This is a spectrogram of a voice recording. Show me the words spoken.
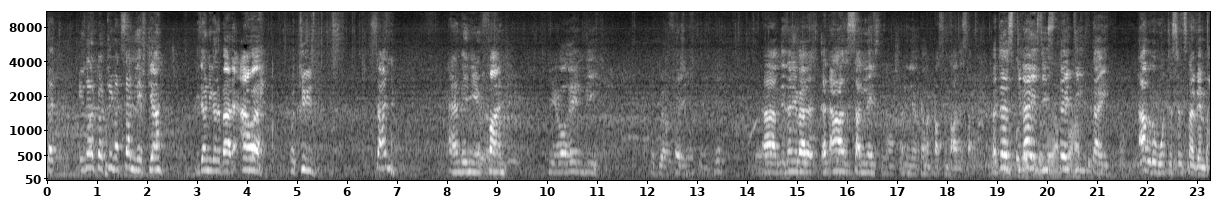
But he's not got too much sun left here. He's only got about an hour or two's sun. And then you find he will then be good girl, Um, there's only about a, an hour's sun left and then he'll come across and lie this side. But this, today is his 13th day out of the water since November.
